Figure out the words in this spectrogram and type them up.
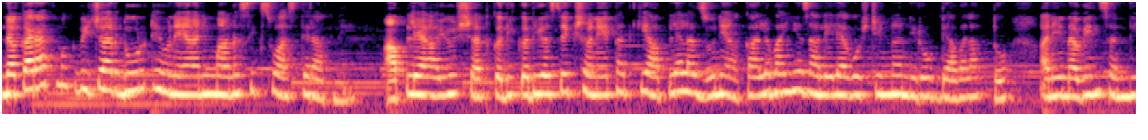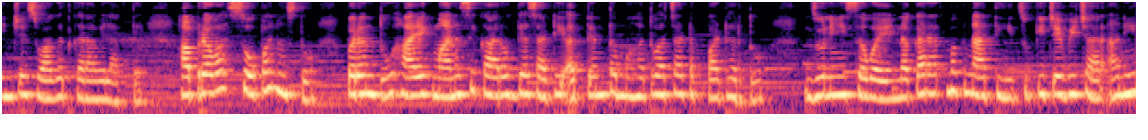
नकारात्मक विचार दूर ठेवणे आणि मानसिक स्वास्थ्य राखणे. आपल्या आयुष्यात कधी कधी असे क्षण येतात की आपल्याला जुन्या कालबाह्य झालेल्या गोष्टींना निरोप द्यावा लागतो आणि नवीन संधींचे स्वागत करावे लागते. हा प्रवास सोपा नसतो परंतु हा एक मानसिक आरोग्यासाठी अत्यंत महत्त्वाचा टप्पा ठरतो. जुनी सवय नकारात्मक नाती चुकीचे विचार आणि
